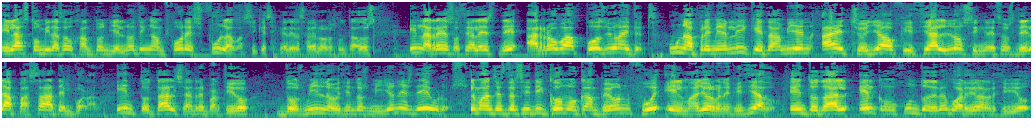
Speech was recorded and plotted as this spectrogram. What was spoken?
el Aston Villa Southampton y el Nottingham Forest Fulham, así que si queréis saber los resultados en las redes sociales de arroba postunited. Una Premier League que también ha hecho ya oficial los ingresos de la pasada temporada. En total se han repartido 2.900 millones de euros. El Manchester City como campeón fue el mayor beneficiado. En total, el conjunto de Pep Guardiola recibió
